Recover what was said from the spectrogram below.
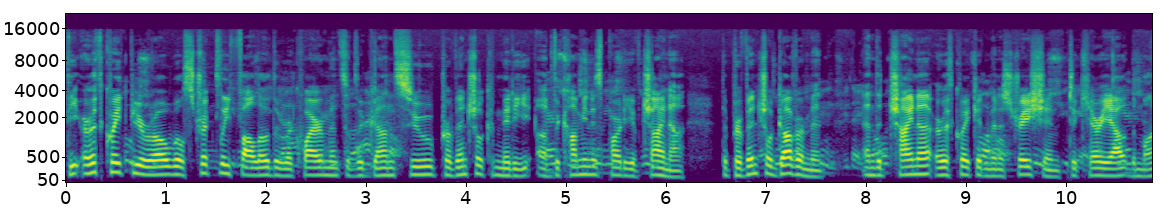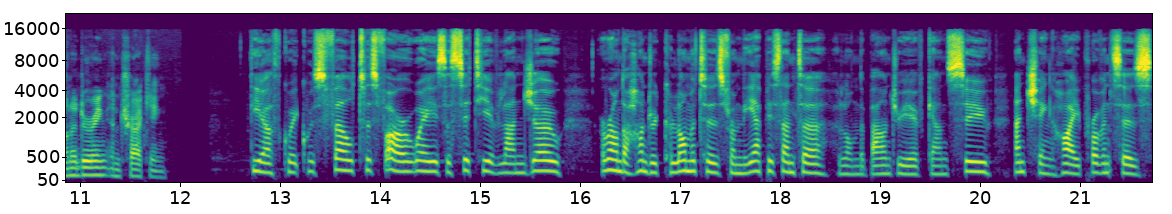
The Earthquake Bureau will strictly follow the requirements of the Gansu Provincial Committee of the Communist Party of China, the provincial government, and the China Earthquake Administration to carry out the monitoring and tracking. The earthquake was felt as far away as the city of Lanzhou, around 100 kilometers from the epicenter along the boundary of Gansu and Qinghai provinces.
